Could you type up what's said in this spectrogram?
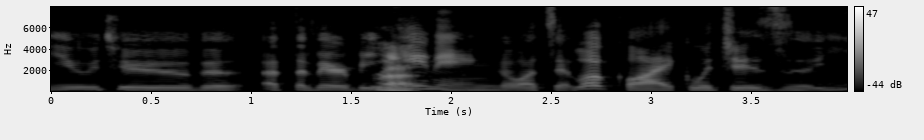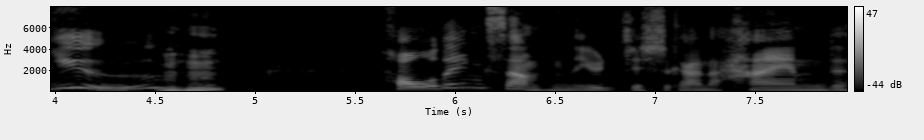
YouTube at the very beginning. What's it look like? Which is you Mm-hmm. holding something. You just kind of hand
